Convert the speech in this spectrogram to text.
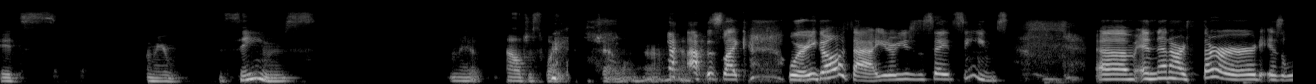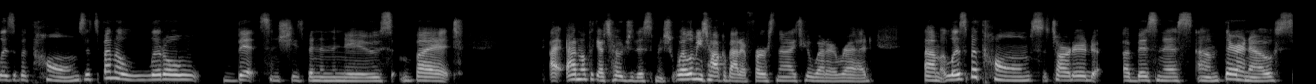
it's I mean, it seems I mean, I'll just wait show on her. Yeah. I was like, where are you going with that? You don't usually say it seems. Um, and then our third is Elizabeth Holmes. It's been a little bit since she's been in the news, but I, I don't think I told you this, much. Well, let me talk about it first, and then I tell you what I read. Um, Elizabeth Holmes started a business, um, Theranos.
